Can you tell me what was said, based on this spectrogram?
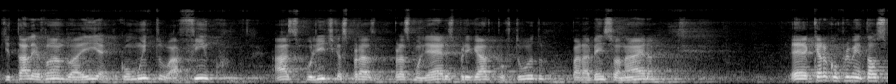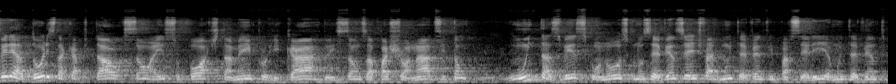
que está levando aí com muito afinco as políticas para, para as mulheres, obrigado por tudo, parabéns Sonaira. É, quero cumprimentar os vereadores da capital, que são aí suporte também para o Ricardo e são os apaixonados e estão muitas vezes conosco nos eventos. A gente faz muito evento em parceria, muito evento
